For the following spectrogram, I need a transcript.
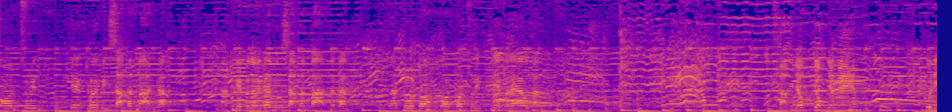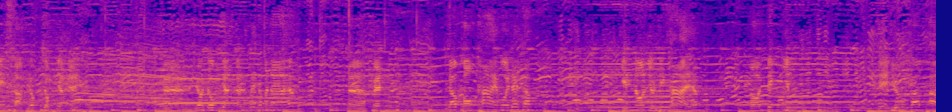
กรสุรินทร์แจ้งเพิ่มอีก3,000บาทครับเก็บไปเลยครับอีก3,000บาทนะครับและโตทองกรกรสุรินทร์แจ้งมาแล้วครับสามยกจบยังไงครับคู่นี้สามยกจบยังไงเออยอดดวงจันทร์กันไม่ธรรมดาครับเออเป็นเจ้าของค่ายมวยได้ครับ กินนอนอยู่ที่ค่ายครับต่อติ๊กยิมเดยูมะพร้าเผา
